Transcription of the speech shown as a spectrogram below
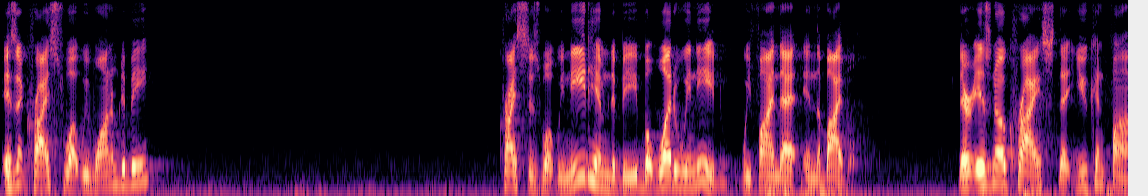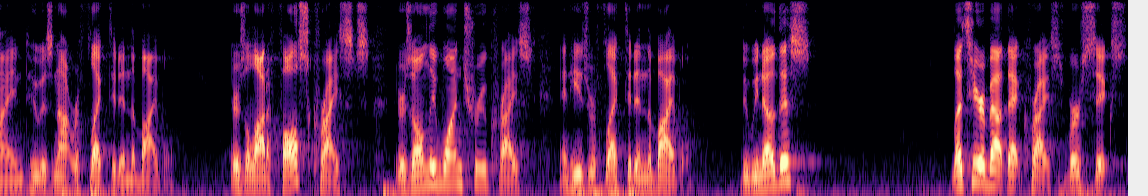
Isn't Christ what we want him to be? Christ is what we need him to be, but what do we need? We find that in the Bible. There is no Christ that you can find who is not reflected in the Bible. There's a lot of false Christs. There's only one true Christ, and he's reflected in the Bible. Do we know this? Let's hear about that Christ. Verse 6.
